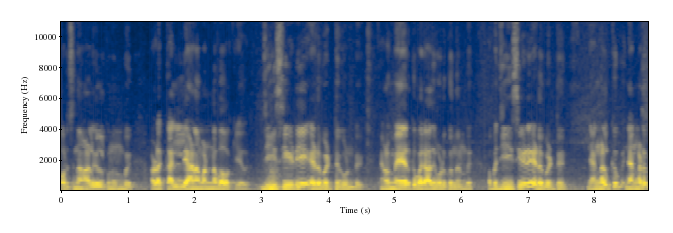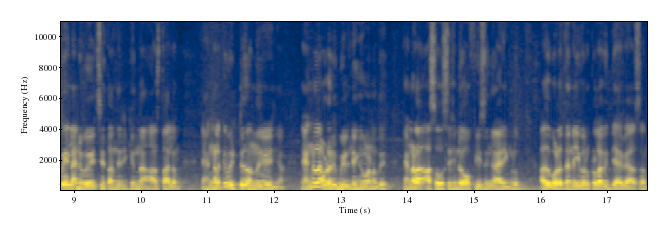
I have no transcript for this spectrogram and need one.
കുറച്ച് നാളുകൾക്ക് മുമ്പ് അവിടെ കല്യാണ മണ്ഡപം ഒക്കെയത് ജി സി ഡി ഇടപെട്ടുകൊണ്ട് ഞങ്ങൾ മേയർക്ക് പരാതി കൊടുക്കുന്നുണ്ട്. അപ്പോൾ ജി സി ഡി ഇടപെട്ട് ഞങ്ങൾക്ക് ഞങ്ങളുടെ പേരിൽ അനുഭവിച്ച് തന്നിരിക്കുന്ന ആ സ്ഥലം ഞങ്ങൾക്ക് വിട്ടു തന്നു കഴിഞ്ഞാൽ ഞങ്ങൾ അവിടെ ഒരു ബിൽഡിംഗ് വേണത്. ഞങ്ങളുടെ അസോസിയേഷന്റെ ഓഫീസും കാര്യങ്ങളും അതുപോലെ തന്നെ ഇവർക്കുള്ള വിദ്യാഭ്യാസം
